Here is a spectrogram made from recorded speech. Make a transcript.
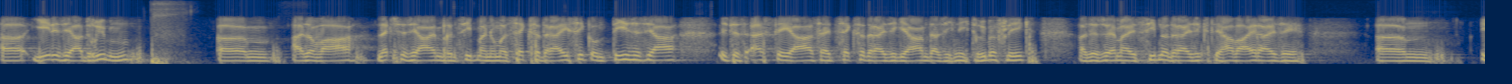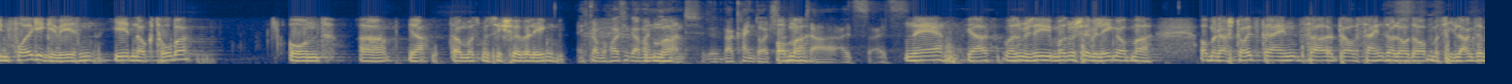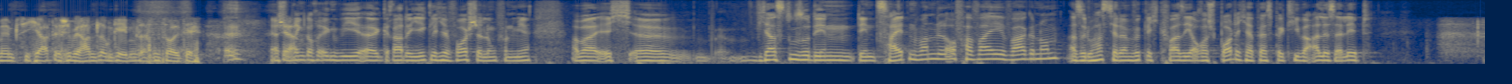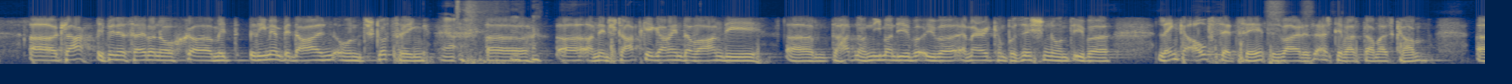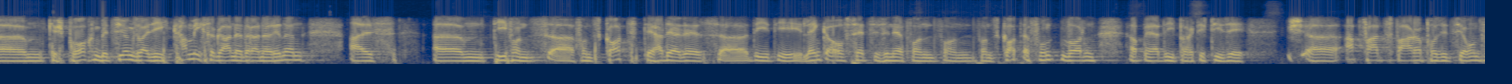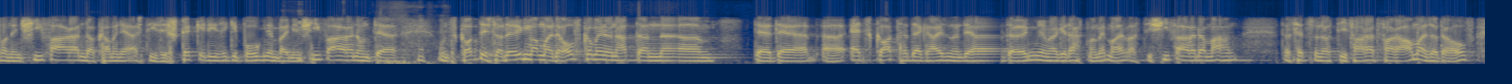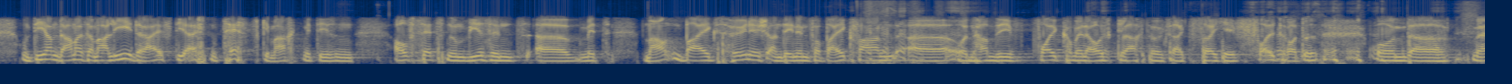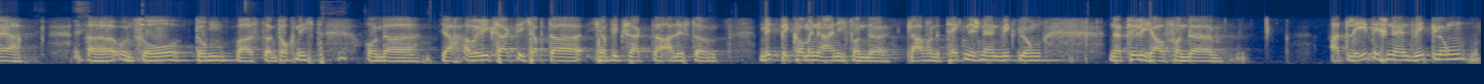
äh, jedes Jahr drüben. Ähm, also war letztes Jahr im Prinzip meine Nummer 36 und dieses Jahr ist das erste Jahr seit 36 Jahren, dass ich nicht drüber fliege. Also es wäre meine 37. Hawaii-Reise. Ähm, in Folge gewesen, jeden Oktober. Und äh, ja, da muss man sich schon überlegen. Ich glaube, häufiger war niemand, war kein Deutscher man, da als, als. Nee, ja, muss man, sich, muss man schon überlegen, ob man, ob man da stolz rein, drauf sein soll oder ob man sich langsam in psychiatrische Behandlung geben lassen sollte. Er sprengt ja. doch irgendwie äh, gerade jegliche Vorstellung von mir. Aber ich, äh, wie hast du so den, den Zeitenwandel auf Hawaii wahrgenommen? Also du hast ja dann wirklich quasi auch aus sportlicher Perspektive alles erlebt. Äh, klar, ich bin ja selber noch äh, mit Riemenpedalen und Sturzring ja. äh, äh, an den Start gegangen. Da waren die, ähm, da hat noch niemand über, über American Position und über Lenkeraufsätze, das war ja das erste, was damals kam, ähm, gesprochen, beziehungsweise ich kann mich sogar nicht daran erinnern, als ähm, die von, äh, von Scott, der hat ja das, äh, die, die Lenkeraufsätze sind ja von, von, von Scott erfunden worden, hat man ja die praktisch diese äh, Abfahrtsfahrerposition von den Skifahrern, da kamen ja erst diese Stöcke, diese gebogenen bei den Skifahrern. Und der und Scott ist dann irgendwann mal draufgekommen und hat dann ähm, der, der äh, Ed Scott hat der geheißen und der hat da irgendwie mal gedacht, Moment mal, was die Skifahrer da machen, da setzen wir noch die Fahrradfahrer auch mal so drauf. Und die haben damals am Ali Drive die ersten Tests gemacht mit diesen Aufsätzen und wir sind äh, mit Mountainbikes höhnisch an denen vorbeigefahren äh, und haben die vollkommen ausgelacht und gesagt, solche Volltrottel. Und äh, naja, äh, und so dumm war es dann doch nicht. Und äh, ja, aber wie gesagt, ich habe da, ich habe wie gesagt da alles da mitbekommen, eigentlich von der, klar von der technischen Entwicklung, natürlich auch von der athletischen Entwicklung.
